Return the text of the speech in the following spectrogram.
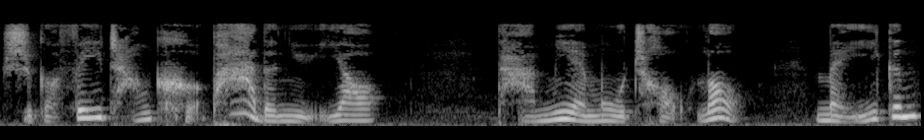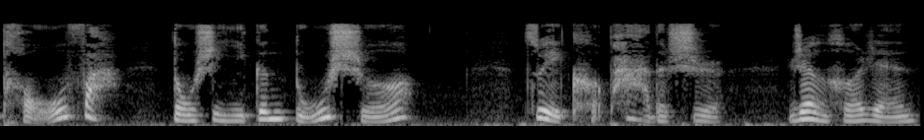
是个非常可怕的女妖，他面目丑陋，每一根头发都是一根毒蛇。最可怕的是，任何人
